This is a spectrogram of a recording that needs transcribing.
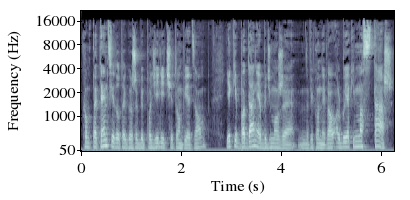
kompetencje do tego, żeby podzielić się tą wiedzą, jakie badania być może wykonywał, albo jaki ma staż,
